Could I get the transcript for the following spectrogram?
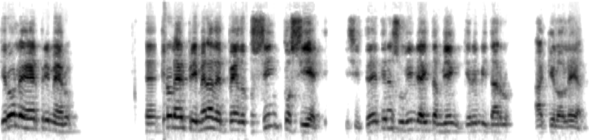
Quiero leer primero, eh, quiero leer primera de Pedro 5, 7. Y si ustedes tienen su Biblia ahí también, quiero invitarlo a que lo lean.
